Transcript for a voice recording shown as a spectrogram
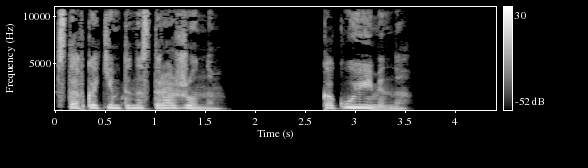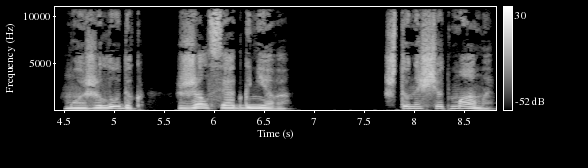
став каким-то настороженным. «Какую именно?» Мой желудок сжался от гнева. «Что насчет мамы?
